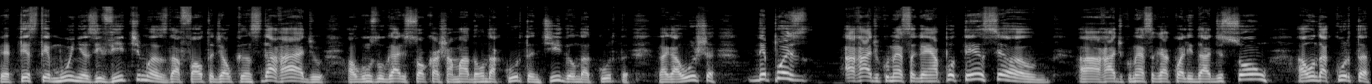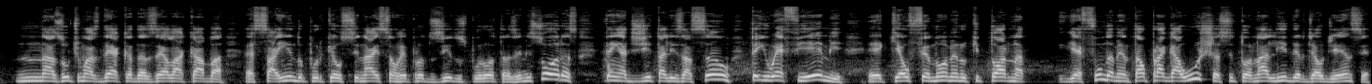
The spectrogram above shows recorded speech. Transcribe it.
é, testemunhas e vítimas da falta de alcance da rádio, alguns lugares só com a chamada onda curta, antiga onda curta da gaúcha. Depois a rádio começa a ganhar potência, a rádio começa a ganhar qualidade de som, a onda curta, nas últimas décadas, ela acaba é, saindo porque os sinais são reproduzidos por outras emissoras, tem a digitalização, tem o FM, é, que é o fenômeno que torna e é fundamental para a Gaúcha se tornar líder de audiência,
